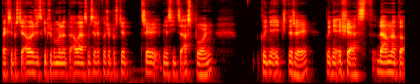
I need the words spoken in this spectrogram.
tak si prostě ale vždycky připomenete, ale já jsem si řekl, že prostě tři měsíce aspoň, klidně i čtyři, klidně i šest, dám na to,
